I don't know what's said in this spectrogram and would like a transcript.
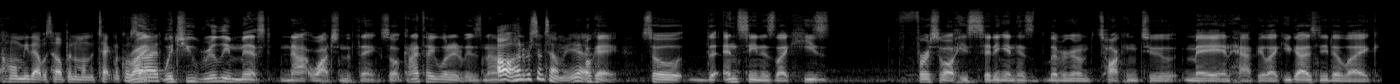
homie that was helping him on the technical Right, side. which you really missed not watching the thing. So can I tell you what it is now? Oh, 100 percent. Tell me, yeah. Okay, so the end scene is like he's first of all he's sitting in his living room talking to May and Happy like you guys need to like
